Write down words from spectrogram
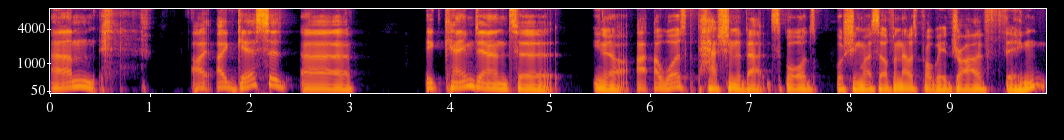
um i i guess it uh it came down to you know I, I, was passionate about sports pushing myself and that was probably a drive thing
